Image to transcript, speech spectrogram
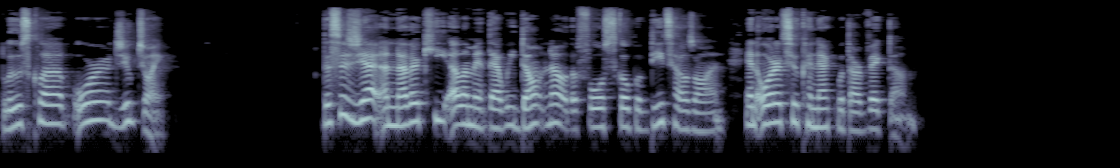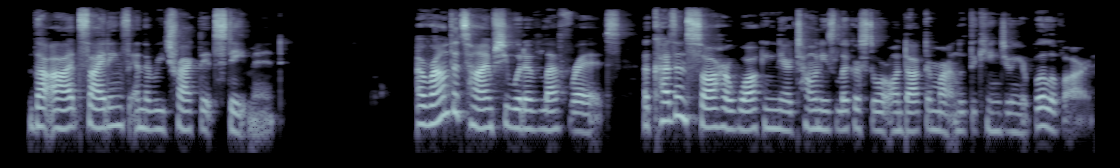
blues club, or juke joint. This is yet another key element that we don't know the full scope of details on in order to connect with our victim. The odd sightings and the retracted statement. Around the time she would have left Reds, a cousin saw her walking near Tony's liquor store on Dr. Martin Luther King Jr. Boulevard.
